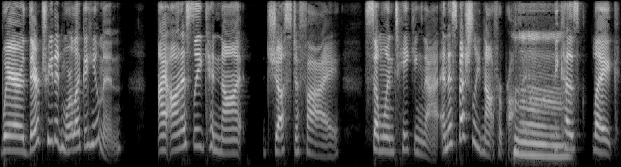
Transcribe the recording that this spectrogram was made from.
where they're treated more like a human. I honestly cannot justify someone taking that, and especially not for profit, Hmm. because like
